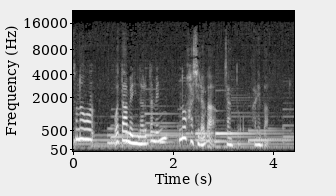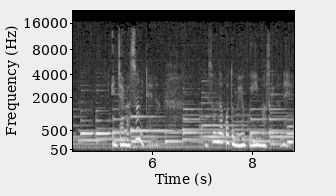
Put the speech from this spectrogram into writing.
その綿あめになるための柱がちゃんとあればええんちゃいます？みたいな。そんなこともよく言いますけどね、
